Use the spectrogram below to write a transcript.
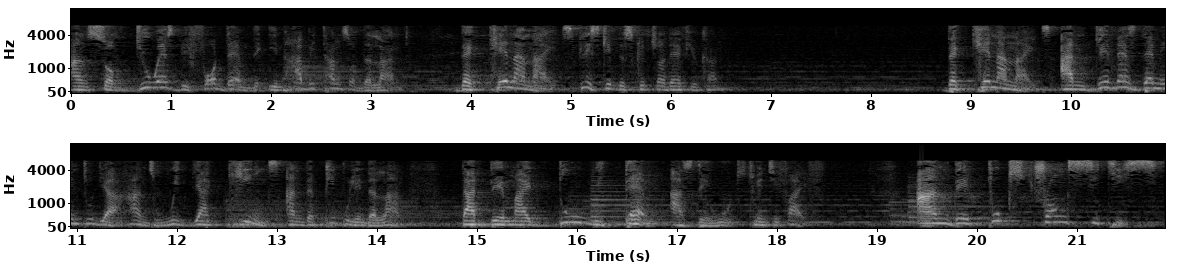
and subdued before them the inhabitants of the land, the Canaanites. Please keep the scripture there if you can. The Canaanites and gave us them into their hands with their kings and the people in the land that they might do with them as they would. 25. And they took strong cities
